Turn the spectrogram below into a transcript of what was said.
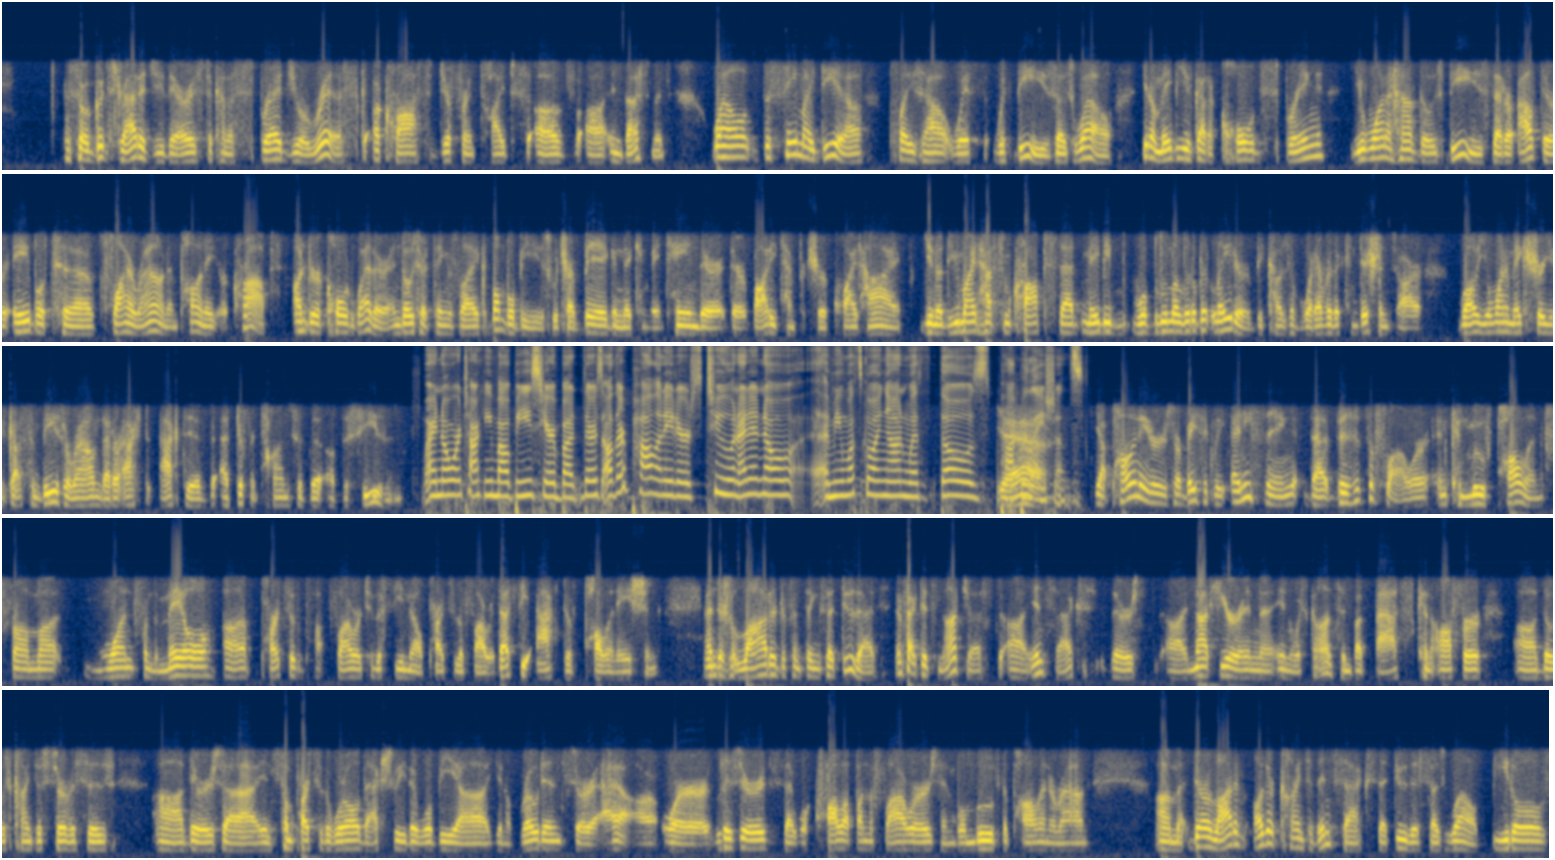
And so a good strategy there is to kind of spread your risk across different types of uh, investments. Well, the same idea plays out with, with bees as well. You know, maybe you've got a cold spring. You want to have those bees that are out there able to fly around and pollinate your crops under cold weather. And those are things like bumblebees, which are big and they can maintain their, their body temperature quite high. You know, you might have some crops that maybe will bloom a little bit later because of whatever the conditions are well, you want to make sure you've got some bees around that are act- active at different times of the of the season. I know we're talking about bees here, but there's other pollinators too, and I didn't know. I mean, what's going on with those yeah. populations? Yeah, pollinators are basically anything that visits a flower and can move pollen from uh, one from the male uh, parts of the flower to the female parts of the flower. That's the act of pollination. And there's a lot of different things that do that. In fact, it's not just uh, insects. There's uh, not here in uh, in Wisconsin, but bats can offer uh, those kinds of services. Uh, there's uh, in some parts of the world actually there will be uh, you know rodents or uh, or lizards that will crawl up on the flowers and will move the pollen around. Um, there are a lot of other kinds of insects that do this as well: beetles,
